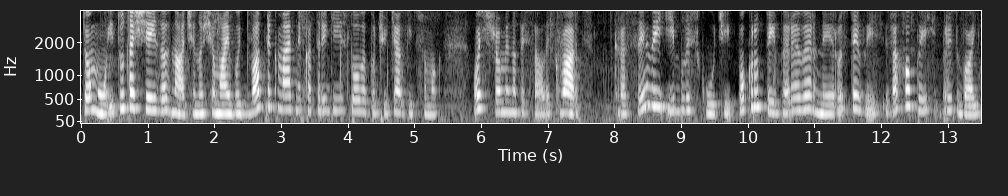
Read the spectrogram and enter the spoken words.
Тому і тут ще й зазначено, що має бути два прикметника, три дієслови, почуття, підсумок. Ось що ми написали: кварц. Красивий і блискучий. Покрути, переверни, роздивись, захопись, придбай.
